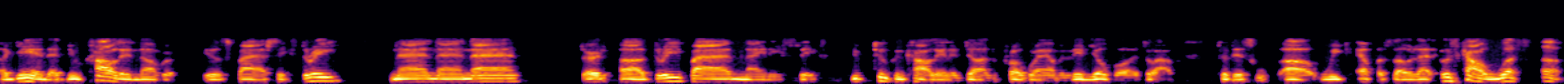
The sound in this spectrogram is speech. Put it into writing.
Again, that new call-in number is five six three nine nine nine uh. You too can call in and join the program and lend your voice to our to this uh, week episode. That it was called "What's Up."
